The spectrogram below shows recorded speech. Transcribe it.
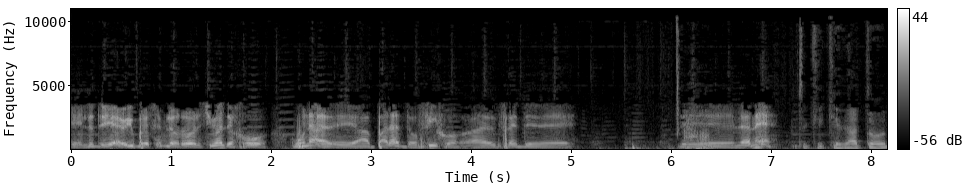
el otro día vi, por ejemplo, Robert Sival dejó una de aparato fijo al frente de, de la NE. ¿Qué, qué dato,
